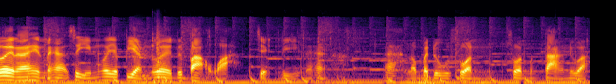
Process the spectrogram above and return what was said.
ด้วยนะเห็นไหมฮะสีมันก็จะเปลี่ยนด้วยหรือเปล่าวะเจ๋งดีนะฮะอะเรามาดูส่วนส่วนต่างๆดีกว่า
